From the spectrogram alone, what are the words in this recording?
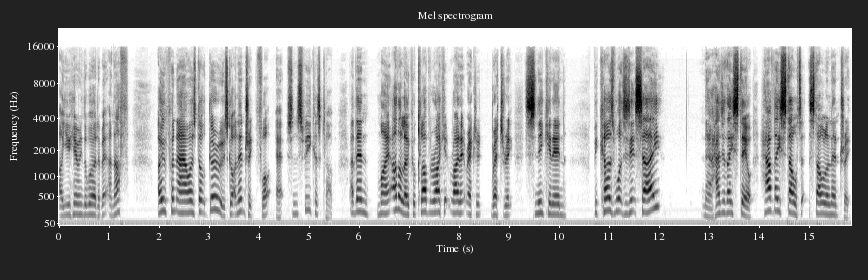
Are you hearing the word a bit enough? OpenHours.guru has got an entry for Epsom Speakers Club. And then my other local club, the Write It, It Rhetoric, sneaking in because what does it say? Now, how do they steal? Have they stole stolen entry?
